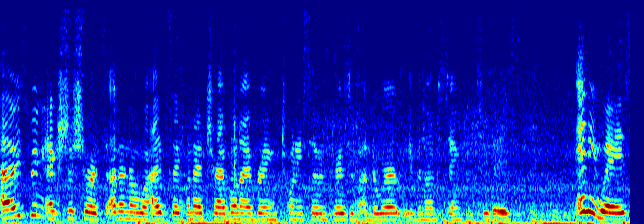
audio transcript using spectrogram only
I always bring extra shorts. I don't know why. It's like when I travel and I bring 27 pairs of underwear even though I'm staying for two days. Anyways,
